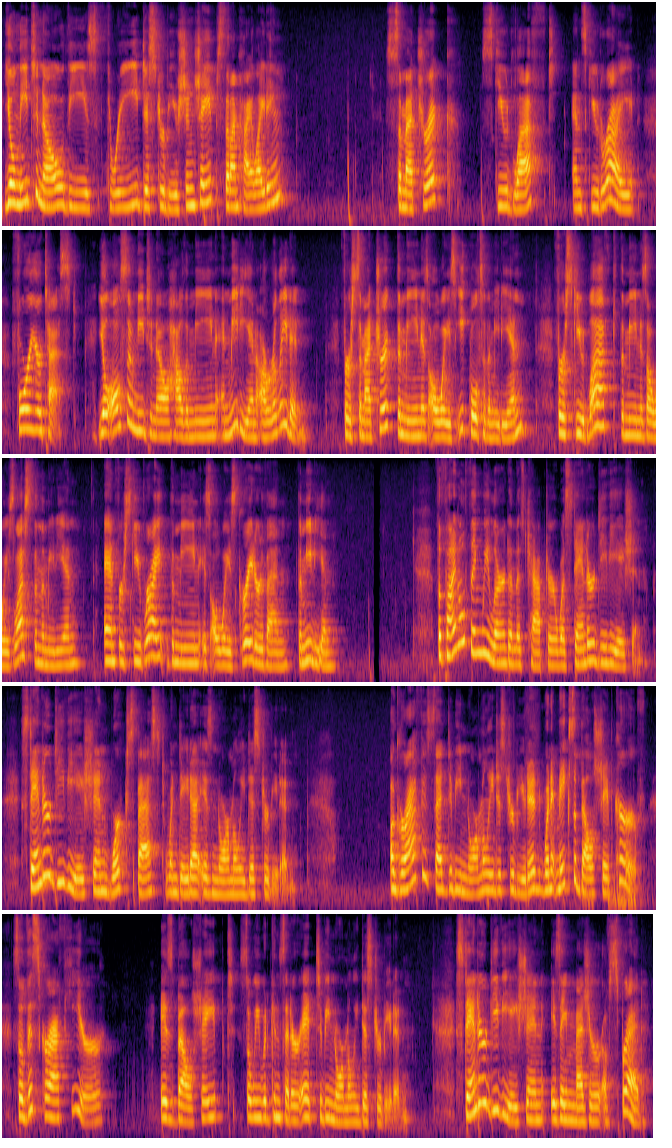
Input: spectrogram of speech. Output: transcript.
You'll need to know these three distribution shapes that I'm highlighting. Symmetric, skewed left, and skewed right for your test. You'll also need to know how the mean and median are related. For symmetric, the mean is always equal to the median. For skewed left, the mean is always less than the median. And for skewed right, the mean is always greater than the median. The final thing we learned in this chapter was standard deviation. Standard deviation works best when data is normally distributed. A graph is said to be normally distributed when it makes a bell-shaped curve. So this graph here is bell-shaped, so we would consider it to be normally distributed. Standard deviation is a measure of spread.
